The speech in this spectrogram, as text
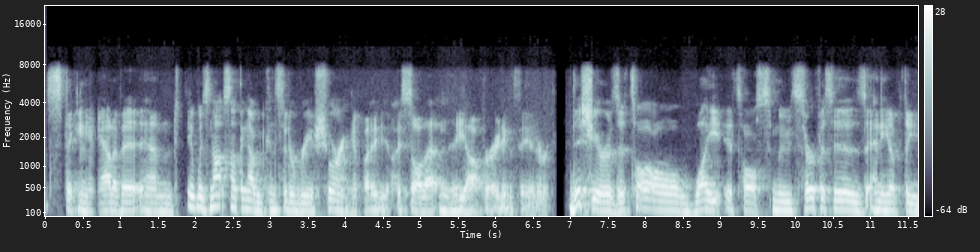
sticking out of it, and it was not something I would consider reassuring if I, I saw that in the operating theater. This year's it's all white, it's all smooth surfaces. Any of the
